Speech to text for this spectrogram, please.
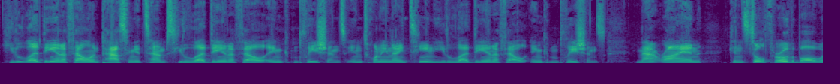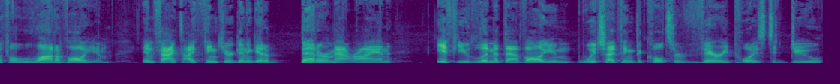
he led the NFL in passing attempts. He led the NFL in completions. In 2019, he led the NFL in completions. Matt Ryan can still throw the ball with a lot of volume. In fact, I think you're going to get a better Matt Ryan if you limit that volume, which I think the Colts are very poised to do.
